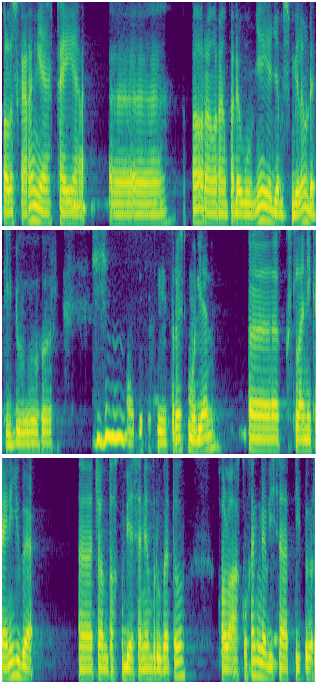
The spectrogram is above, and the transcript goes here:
kalau sekarang ya kayak eh, apa orang-orang pada umumnya ya jam 9 udah tidur. Gitu. Terus kemudian eh, setelah nikah ini juga eh, contoh kebiasaan yang berubah tuh kalau aku kan nggak bisa tidur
